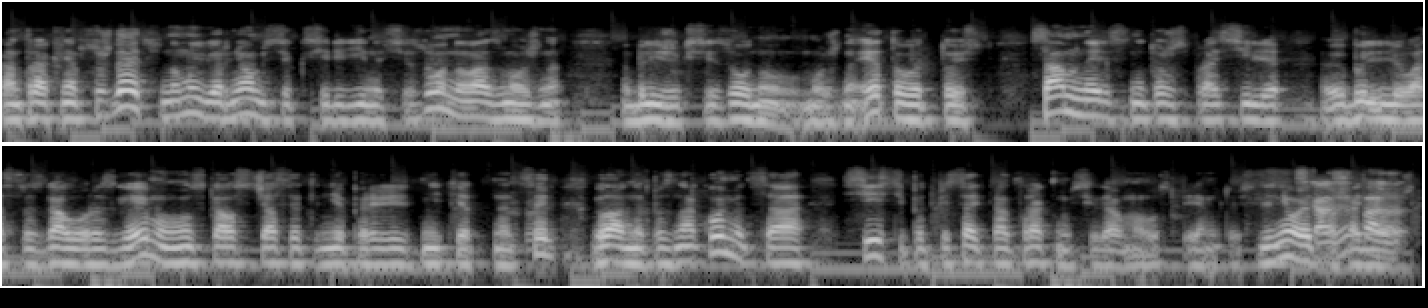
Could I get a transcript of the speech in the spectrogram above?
контракт не обсуждается, но мы вернемся к середине сезона, возможно, ближе к сезону можно это вот, то есть сам Нельсона тоже спросили, э, были ли у вас разговоры с ГМ, он сказал, сейчас это не приоритетная цель, главное познакомиться, а сесть и подписать контракт мы всегда мы успеем. То есть для него Скажи, это пока не важно.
